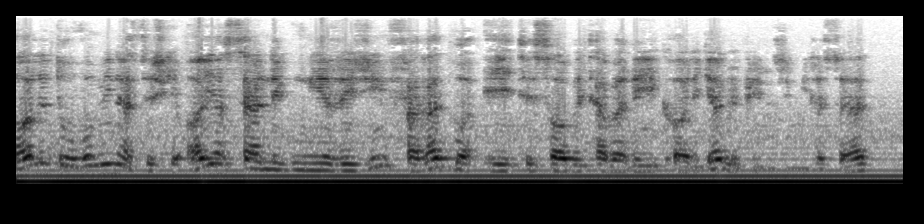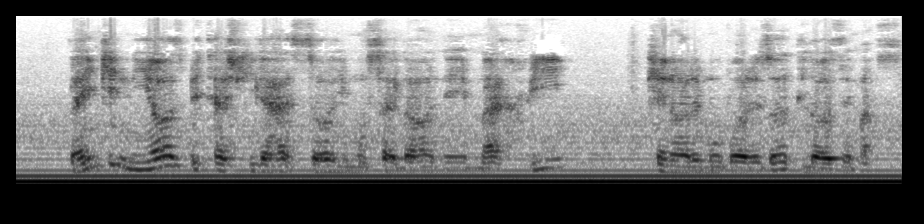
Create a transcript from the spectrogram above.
سوال دوم این استش که آیا سرنگونی رژیم فقط با اعتصاب طبقه کارگر به پیروزی می‌رسد؟ و اینکه نیاز به تشکیل هسته های مسلحانه مخفی کنار مبارزات لازم است.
